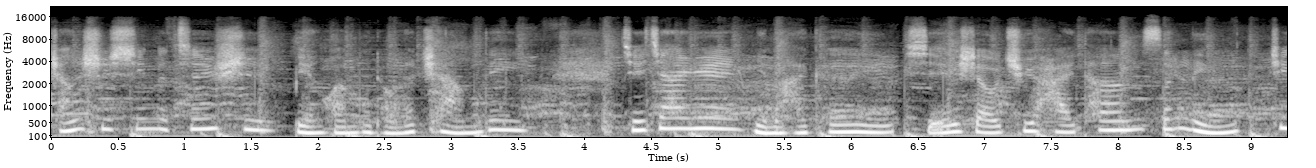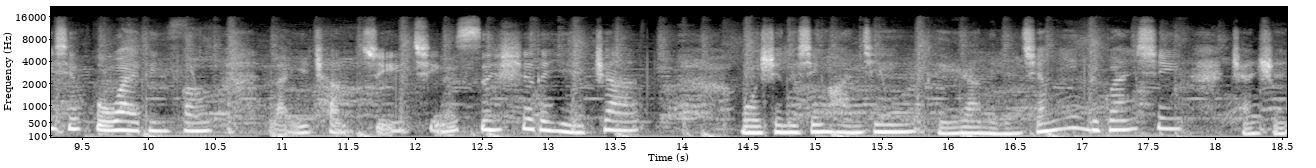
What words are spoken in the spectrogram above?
尝试新的姿势，变换不同的场地。节假日，你们还可以携手去海滩、森林这些户外地方，来一场激情四射的野战。陌生的新环境可以让你们僵硬的关系产生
